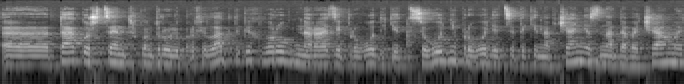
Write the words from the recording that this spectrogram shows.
Е, Також Центр контролю профілактики хвороб наразі проводить сьогодні проводяться такі навчання з надавачами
